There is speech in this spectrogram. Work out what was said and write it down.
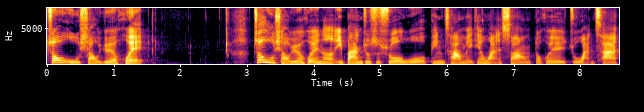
周五小约会。周五小约会呢，一般就是说我平常每天晚上都会煮晚餐，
